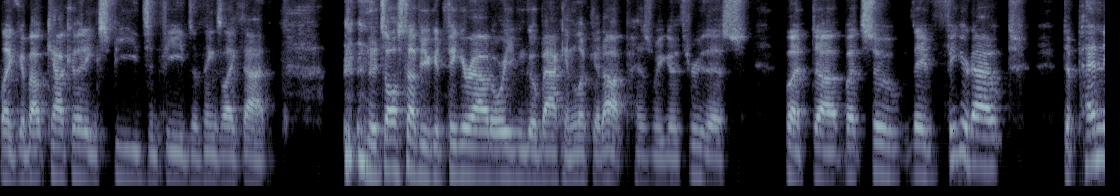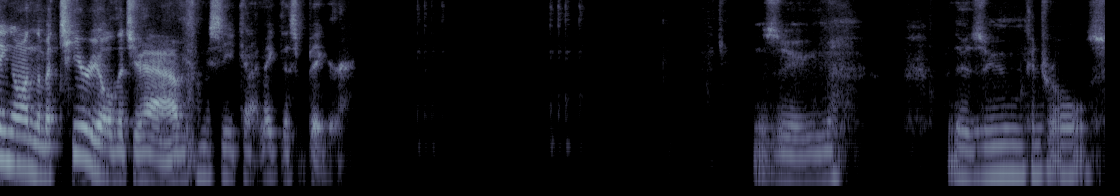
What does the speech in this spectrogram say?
like about calculating speeds and feeds and things like that. it's all stuff you could figure out, or you can go back and look it up as we go through this. But uh, but so they've figured out, depending on the material that you have. Let me see. Can I make this bigger? Zoom. The zoom controls.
